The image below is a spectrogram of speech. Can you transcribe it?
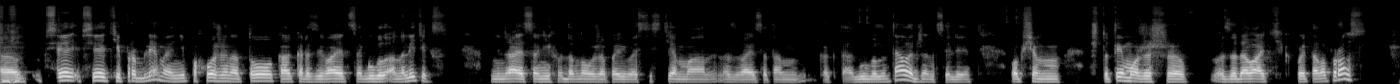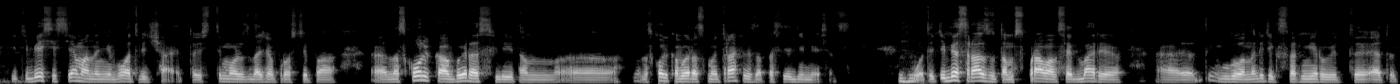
Э, все, все эти проблемы, они похожи на то, как развивается Google Analytics, мне нравится, у них давно уже появилась система, называется там как-то Google Intelligence, или, в общем, что ты можешь э, задавать какой-то вопрос, и тебе система на него отвечает. То есть ты можешь задать вопрос типа, насколько выросли там, э, насколько вырос мой трафик за последний месяц. Mm-hmm. Вот, и тебе сразу там справа в сайдбаре э, Google Analytics сформирует этот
